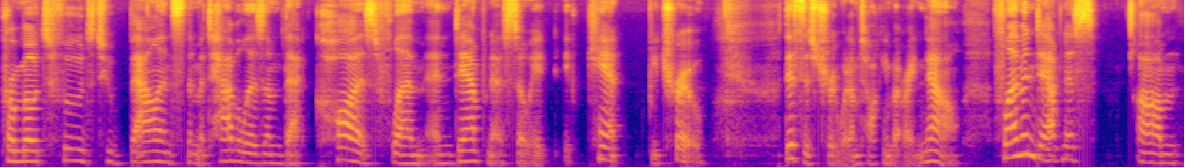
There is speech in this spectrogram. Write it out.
promotes foods to balance the metabolism that cause phlegm and dampness. So it, it can't be true. This is true, what I'm talking about right now. Phlegm and dampness um,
